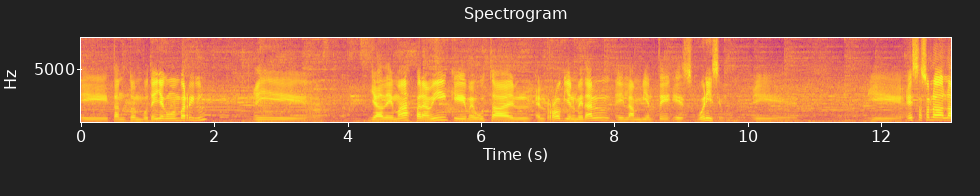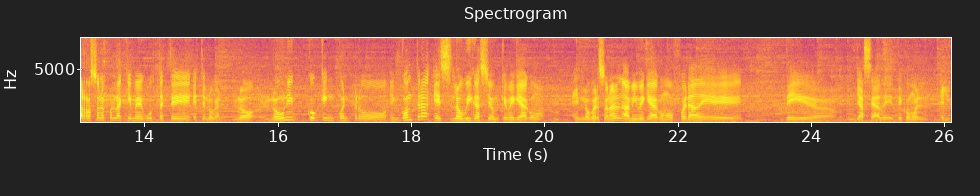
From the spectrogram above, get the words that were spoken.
eh, tanto en botella como en barril. Eh, y además para mí, que me gusta el, rock y el metal, el ambiente es buenísimo. Y esas son la- las razones por las que me gusta este, este local. Lo, lo único que encuentro en contra es la ubicación, que me queda como, en lo personal, a mí me queda como fuera de, de eh, ya sea de, de como el, el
